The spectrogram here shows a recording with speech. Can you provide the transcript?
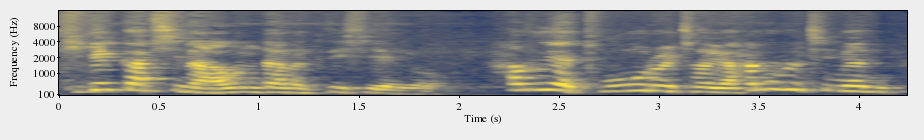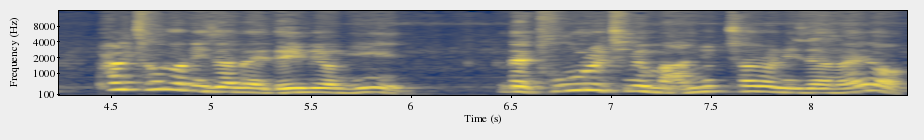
기계값이 나온다는 뜻이에요. 하루에 두 호를 쳐요. 한 호를 치면 8,000원이잖아요. 4명이. 그 다음에 두 호를 치면 16,000원이잖아요.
